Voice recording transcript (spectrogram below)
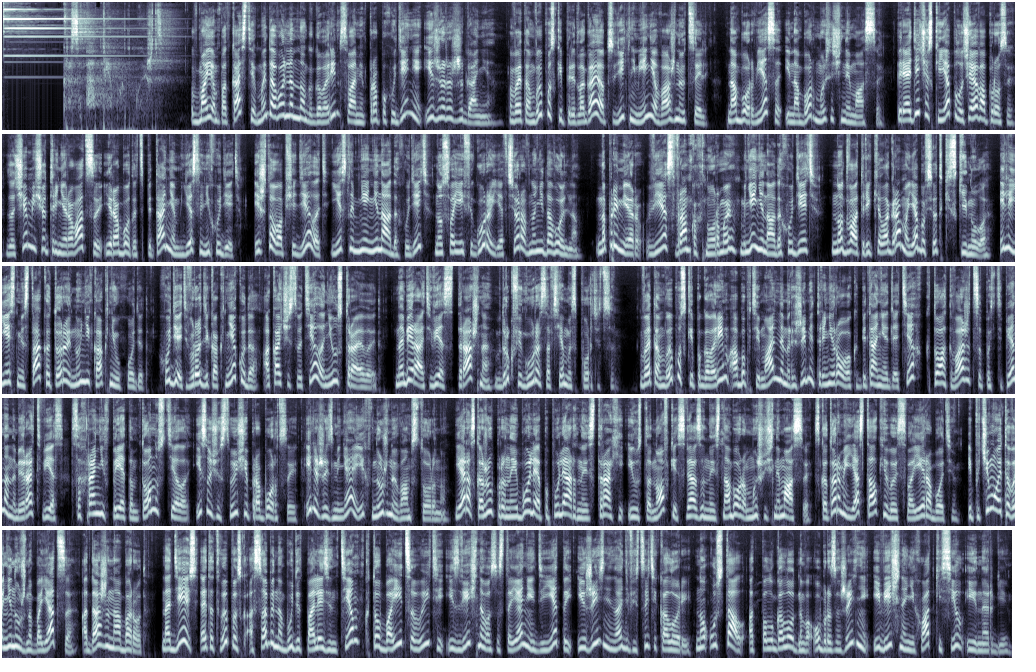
Красота требует мышц. В моем подкасте мы довольно много говорим с вами про похудение и жиросжигание. В этом выпуске предлагаю обсудить не менее важную цель набор веса и набор мышечной массы. Периодически я получаю вопросы, зачем еще тренироваться и работать с питанием, если не худеть? И что вообще делать, если мне не надо худеть, но своей фигурой я все равно недовольна? Например, вес в рамках нормы, мне не надо худеть, но 2-3 килограмма я бы все-таки скинула. Или есть места, которые ну никак не уходят. Худеть вроде как некуда, а качество тела не устраивает. Набирать вес страшно, вдруг фигура совсем испортится. В этом выпуске поговорим об оптимальном режиме тренировок и питания для тех, кто отважится постепенно набирать вес, сохранив при этом тонус тела и существующие пропорции, или же изменяя их в нужную вам сторону. Я расскажу про наиболее популярные страхи и установки, связанные с набором мышечной массы, с которыми я сталкиваюсь в своей работе. И почему этого не нужно бояться, а даже наоборот. Надеюсь, этот выпуск особенно будет полезен тем, кто боится выйти из вечного состояния диеты и жизни на дефиците калорий, но устал от полуголодного образа жизни и вечной нехватки сил и энергии.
